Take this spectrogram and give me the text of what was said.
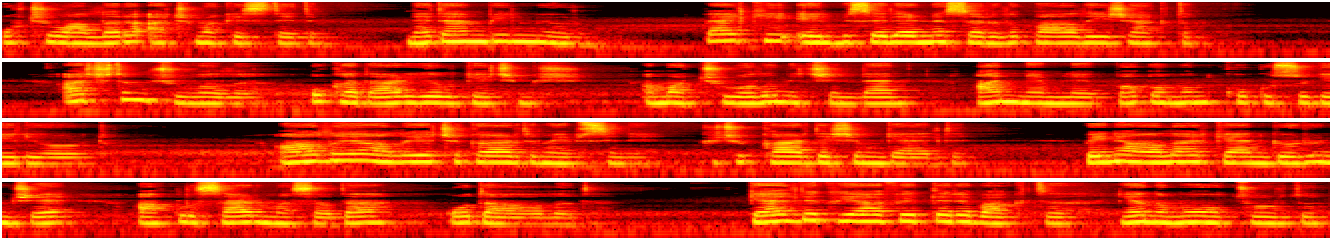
O çuvalları açmak istedim. Neden bilmiyorum. Belki elbiselerine sarılıp ağlayacaktım. Açtım çuvalı. O kadar yıl geçmiş. Ama çuvalın içinden annemle babamın kokusu geliyordu. Ağlaya ağlaya çıkardım hepsini. Küçük kardeşim geldi. Beni ağlarken görünce aklı sarmasa da o da ağladı. Geldi kıyafetlere baktı, yanıma oturdu.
